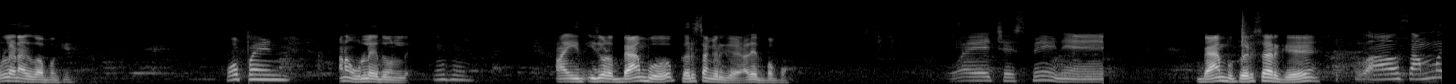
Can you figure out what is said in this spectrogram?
உள்ள என்ன இது பாப்பாக்கு? ஓப்பன் ஆனால் உள்ள எதுவும் இல்லை. இது இதோட பேம்பு பெருசாங்க இருக்கு. அதே இது பார்ப்போம் பேம்பு பெருசாக இருக்கு. வாவ் செம்ம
